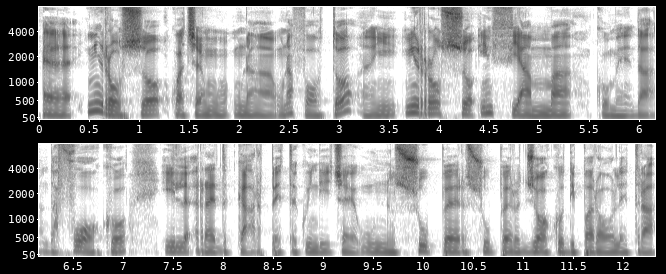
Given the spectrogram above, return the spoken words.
Eh, in rosso, qua c'è una, una foto, eh, in, in rosso in fiamma come da, da, fuoco il red carpet, quindi c'è un super super gioco di parole tra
